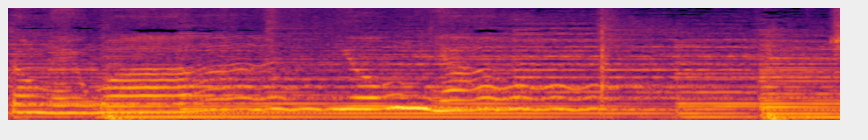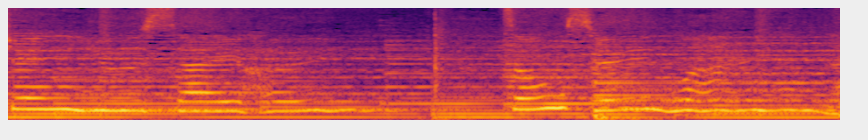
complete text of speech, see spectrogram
当你还拥有，将要逝去，总想挽留。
